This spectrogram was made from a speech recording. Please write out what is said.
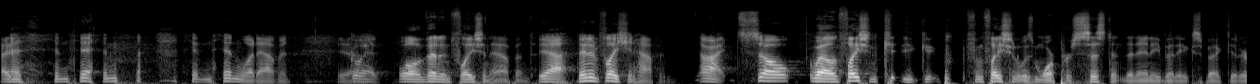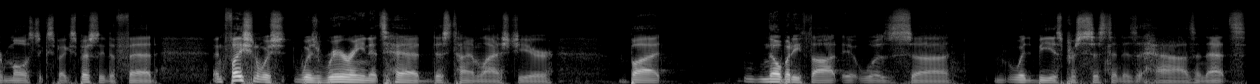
I- and, and then, and then what happened? Yeah. Go ahead. Well, then inflation happened. Yeah, then inflation happened. All right, so Well, inflation inflation was more persistent than anybody expected or most expect, especially the Fed. Inflation was was rearing its head this time last year, but nobody thought it was uh, would be as persistent as it has, and that's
